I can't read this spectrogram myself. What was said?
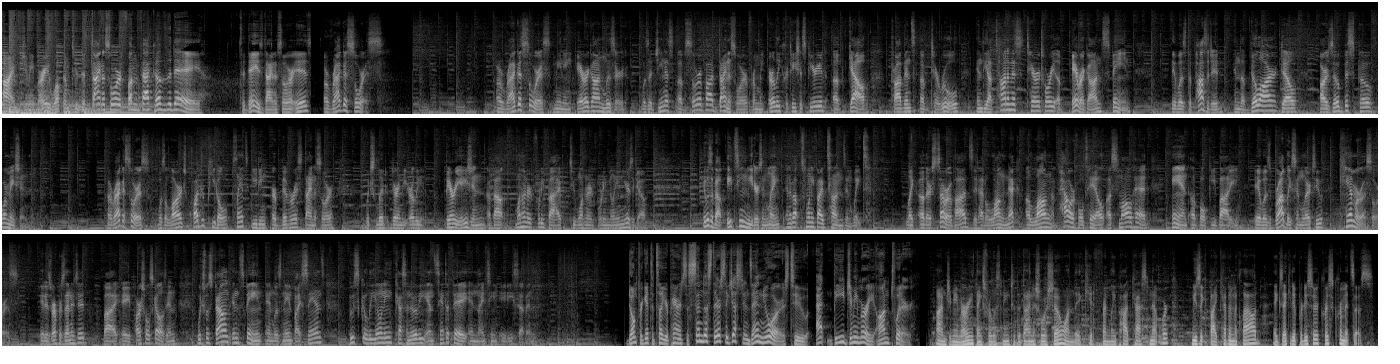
Murray. Welcome to the dinosaur fun fact of the day. Today's dinosaur is Aragosaurus. Aragosaurus, meaning Aragon lizard, was a genus of sauropod dinosaur from the early Cretaceous period of Galve, province of Teruel, in the autonomous territory of Aragon, Spain. It was deposited in the Villar del Arzobispo Formation. Aragosaurus was a large quadrupedal plant eating herbivorous dinosaur which lived during the early Berriasian about 145 to 140 million years ago. It was about 18 meters in length and about 25 tons in weight. Like other sauropods, it had a long neck, a long, powerful tail, a small head, and a bulky body. It was broadly similar to Camarasaurus. It is represented by a partial skeleton, which was found in Spain and was named by Sanz, Buscalioni, Casanovi, and Santa Fe in 1987. Don't forget to tell your parents to send us their suggestions and yours to at the Jimmy Murray on Twitter. I'm Jimmy Murray. Thanks for listening to the Dinosaur Show on the Kid Friendly Podcast Network. Music by Kevin MacLeod, executive producer Chris Kremitzos.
